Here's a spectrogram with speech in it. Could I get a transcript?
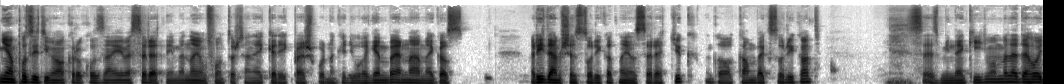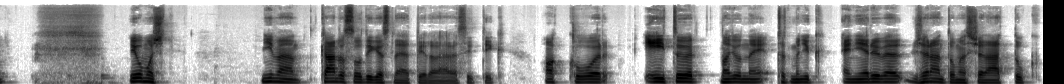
nyilván pozitívan akarok hozzá, mert szeretném, mert nagyon fontos lenne egy kerékpársportnak egy jó legembernál, meg az A redemption sztorikat nagyon szeretjük, meg a comeback sztorikat. Ez, ez mindenki így van vele, de hogy jó, most nyilván Carlos Rodriguez lehet például elveszítik. Akkor Aether nagyon ne, tehát mondjuk ennyi erővel Gerard Thomas se láttuk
